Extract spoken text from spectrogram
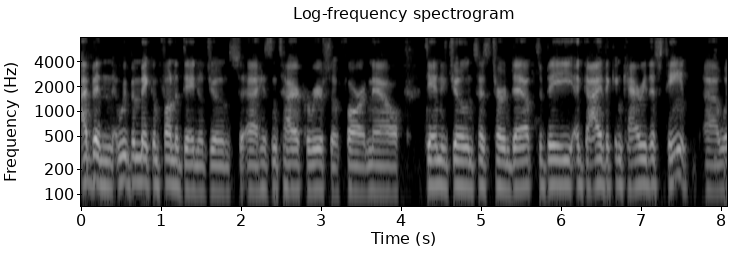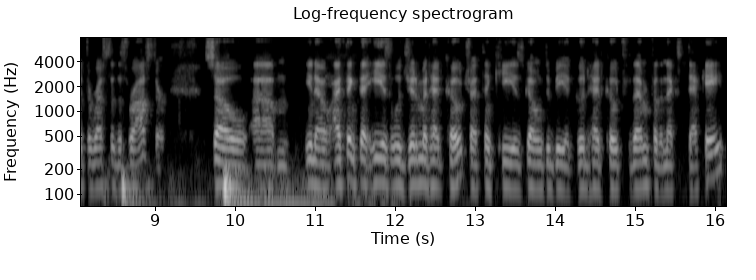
I've been we've been making fun of Daniel Jones uh, his entire career so far. Now Daniel Jones has turned out to be a guy that can carry this team uh, with the rest of this roster. So um, you know, I think that he is a legitimate head coach. I think he is going to be a good head coach for them for the next decade.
